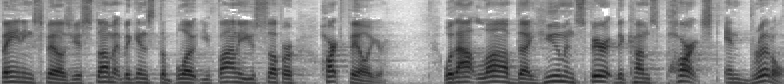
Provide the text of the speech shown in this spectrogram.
fainting spells. Your stomach begins to bloat. You finally you suffer heart failure. Without love, the human spirit becomes parched and brittle.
